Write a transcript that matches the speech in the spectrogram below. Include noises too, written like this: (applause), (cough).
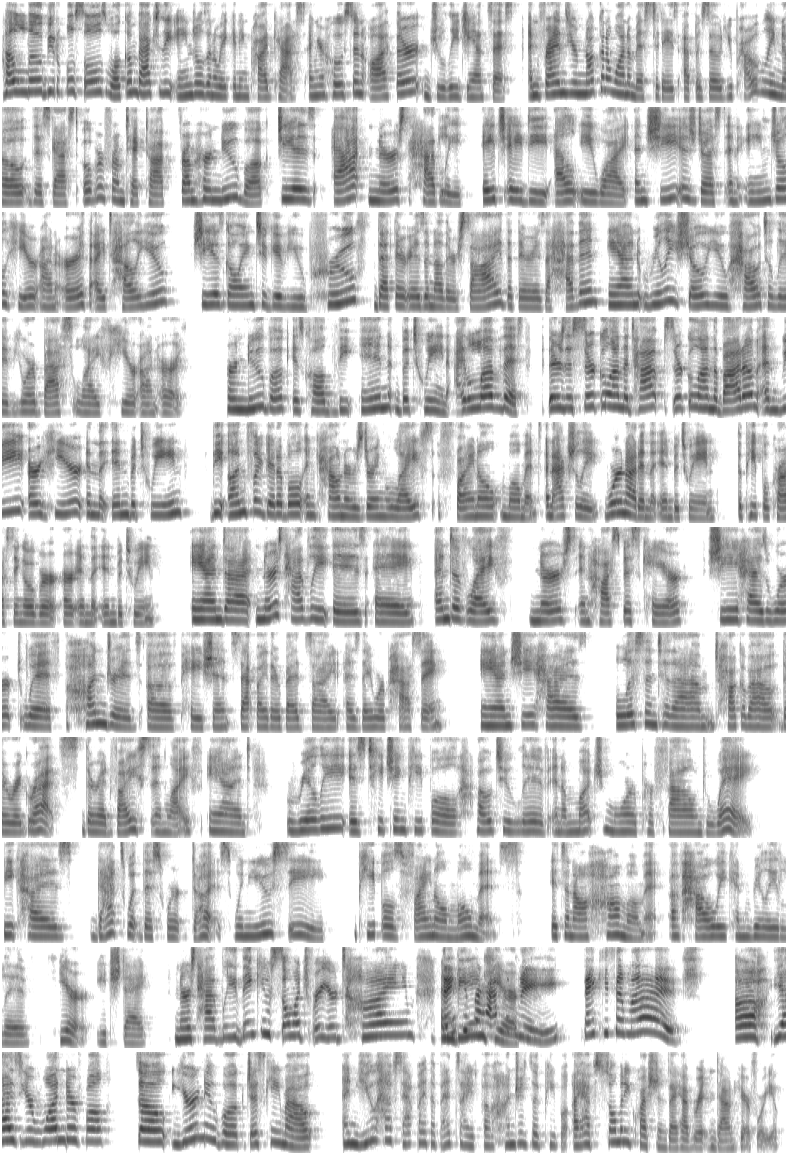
Hello, beautiful souls. Welcome back to the Angels and Awakening podcast. I'm your host and author, Julie Jancius. And friends, you're not going to want to miss today's episode. You probably know this guest over from TikTok from her new book. She is at Nurse Hadley. H A D L E Y. And she is just an angel here on earth. I tell you, she is going to give you proof that there is another side, that there is a heaven, and really show you how to live your best life here on earth. Her new book is called The In Between. I love this. There's a circle on the top, circle on the bottom, and we are here in the in between the unforgettable encounters during life's final moments. And actually, we're not in the in between. The people crossing over are in the in between. And uh, Nurse Hadley is a end of life nurse in hospice care. She has worked with hundreds of patients sat by their bedside as they were passing. And she has listened to them talk about their regrets, their advice in life, and really is teaching people how to live in a much more profound way because that's what this work does. When you see people's final moments, it's an aha moment of how we can really live here each day. Nurse Hadley, thank you so much for your time and thank being here. Me. Thank you so much. Oh, yes, you're wonderful. So, your new book just came out and you have sat by the bedside of hundreds of people. I have so many questions I have written down here for you.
